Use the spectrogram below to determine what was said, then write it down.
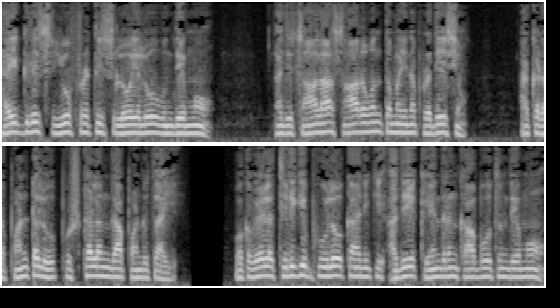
టైగ్రిస్ యూఫ్రటిస్ లోయలో ఉందేమో. అది చాలా సారవంతమైన ప్రదేశం. అక్కడ పంటలు పుష్కలంగా పండుతాయి. ఒకవేళ తిరిగి భూలోకానికి అదే కేంద్రం కాబోతుందేమో.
